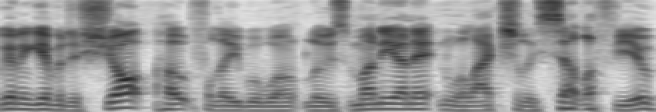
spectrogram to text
We're going to give it a shot. Hopefully, we won't lose money on it and we'll actually sell a few.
